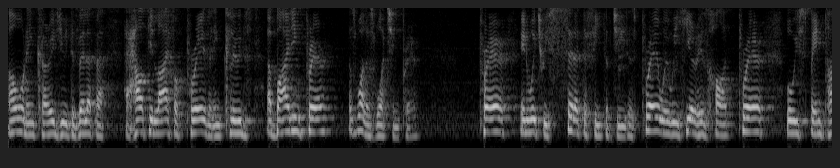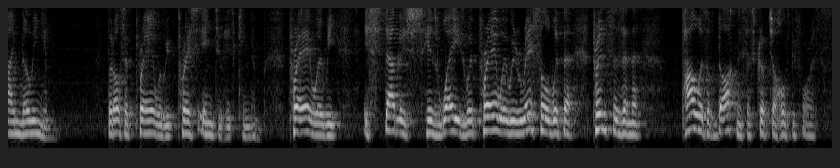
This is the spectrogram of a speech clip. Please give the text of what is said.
I want to encourage you to develop a, a healthy life of prayer that includes abiding prayer as well as watching prayer. Prayer in which we sit at the feet of Jesus, prayer where we hear His heart, prayer where we spend time knowing Him, but also prayer where we press into His kingdom, prayer where we establish His ways, where prayer where we wrestle with the princes and the powers of darkness as Scripture holds before us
